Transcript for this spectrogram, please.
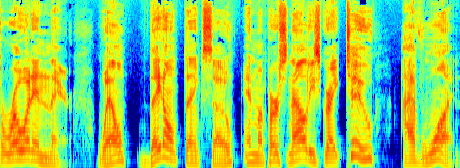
throw it in there. Well, they don't think so, and my personality's great too. I've won.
